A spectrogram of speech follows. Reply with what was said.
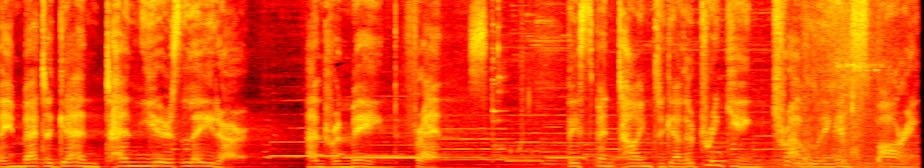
They met again 10 years later and remained friends. They spent time together drinking, traveling, and sparring.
